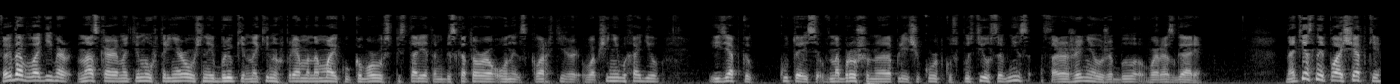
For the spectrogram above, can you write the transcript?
Когда Владимир, наскоро натянув тренировочные брюки, накинув прямо на майку кобуру с пистолетом, без которого он из квартиры вообще не выходил, и зябко кутаясь в наброшенную на плечи куртку, спустился вниз, сражение уже было в разгаре. На тесной площадке,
